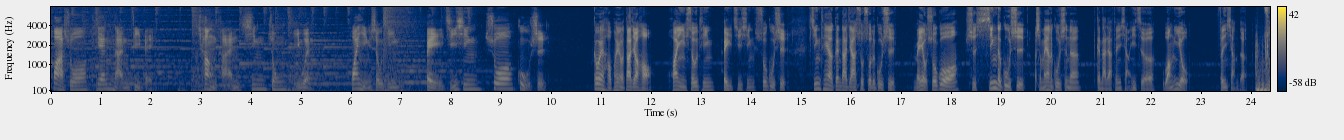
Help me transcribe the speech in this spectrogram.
话说天南地北，畅谈心中疑问，欢迎收听北极星说故事。各位好朋友，大家好，欢迎收听北极星说故事。今天要跟大家所说的故事没有说过哦，是新的故事。什么样的故事呢？跟大家分享一则网友分享的租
